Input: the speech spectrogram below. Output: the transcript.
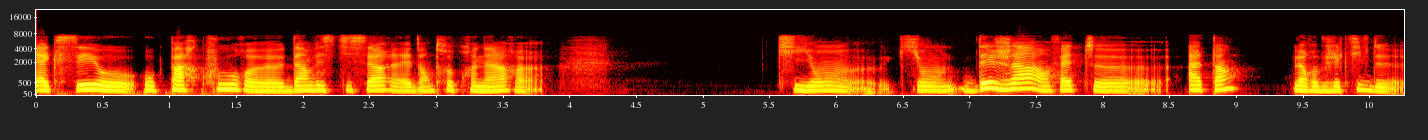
accès au, parcours d'investisseurs et d'entrepreneurs qui ont déjà en fait atteint leur objectif de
